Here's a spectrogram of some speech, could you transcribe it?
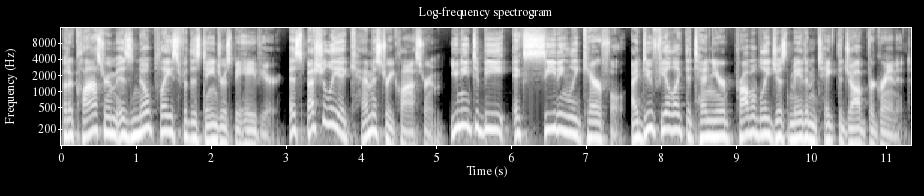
But a classroom is no place for this dangerous behavior, especially a chemistry classroom. You need to be exceedingly careful. I do feel like the tenure probably just made him take the job for granted.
